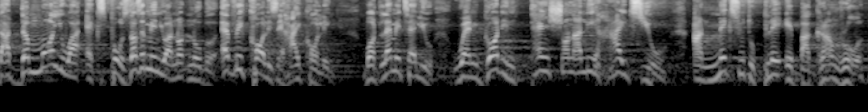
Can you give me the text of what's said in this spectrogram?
that the more you are exposed, doesn't mean you are not noble. Every call is a high calling. But let me tell you, when God intentionally hides you and makes you to play a background role,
